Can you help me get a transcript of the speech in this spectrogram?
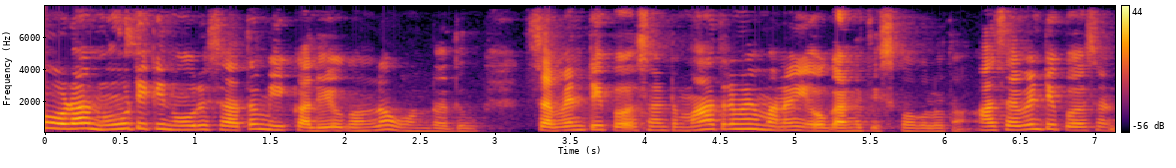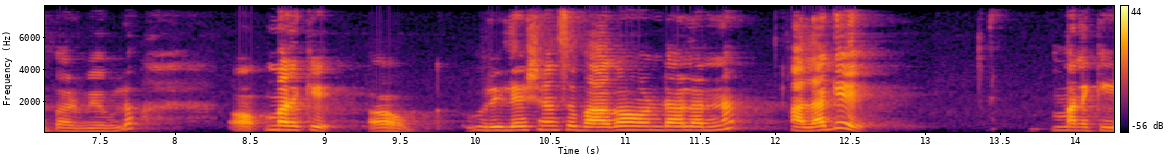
కూడా నూటికి నూరు శాతం ఈ కలియుగంలో ఉండదు. సెవెంటీ పర్సెంట్ మాత్రమే మనం యోగాన్ని తీసుకోగలుగుతాం. ఆ సెవెంటీ పర్సెంట్ పర్ వ్యూలో మనకి రిలేషన్స్ బాగా ఉండాలన్నా అలాగే మనకి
